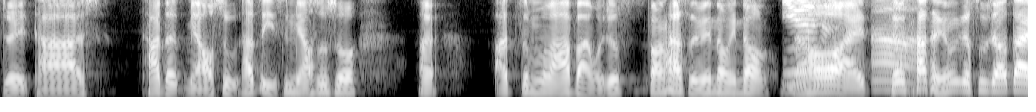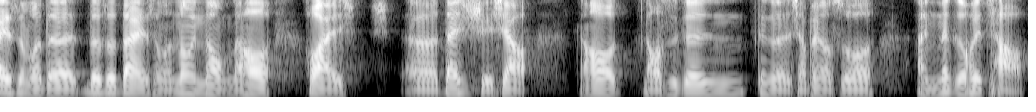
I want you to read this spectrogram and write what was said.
所以他他的描述他自己是描述说，呃啊这么麻烦，我就帮他随便弄一弄，然后后来嗯。就他可能用一个塑胶袋什么的，垃圾袋什么弄一弄，然后后来呃带去学校，然后老师跟那个小朋友说啊你那个会吵，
